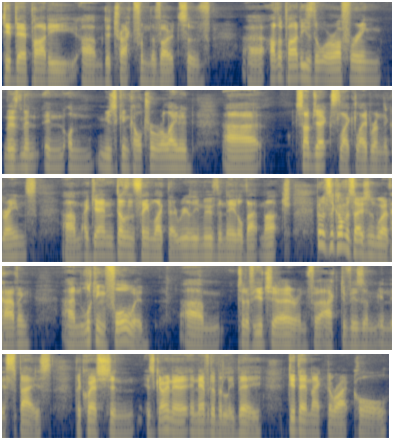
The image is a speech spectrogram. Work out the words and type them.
did their party um, detract from the votes of uh, other parties that were offering movement in on music and cultural related uh, subjects, like Labor and the Greens? Um, again, doesn't seem like they really move the needle that much, but it's a conversation worth having. And looking forward, um, to the future and for activism in this space, the question is going to inevitably be: Did they make the right call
